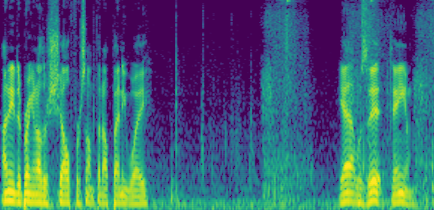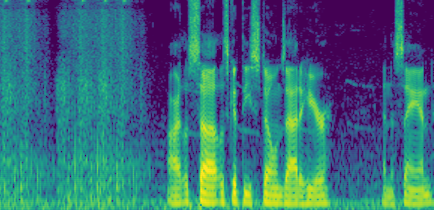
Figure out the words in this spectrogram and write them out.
I need to bring another shelf or something up anyway. Yeah, that was it. Damn. All right, let's uh, let's get these stones out of here and the sand.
